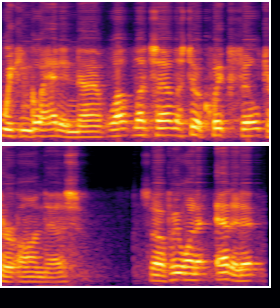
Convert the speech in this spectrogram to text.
We can go ahead and, uh, well, let's, uh, let's do a quick filter on this. So if we want to edit it,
